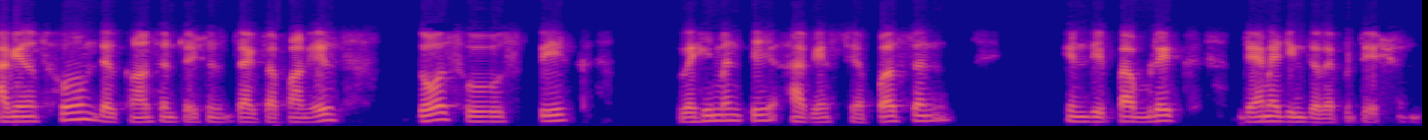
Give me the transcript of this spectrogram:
Against whom their concentration is dragged upon is those who speak vehemently against a person in the public, damaging the reputation.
